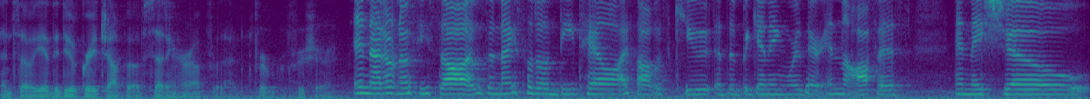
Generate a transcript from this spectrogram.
and so yeah, they do a great job of setting her up for that for for sure. And I don't know if you saw, it was a nice little detail I thought was cute at the beginning where they're in the office and they show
